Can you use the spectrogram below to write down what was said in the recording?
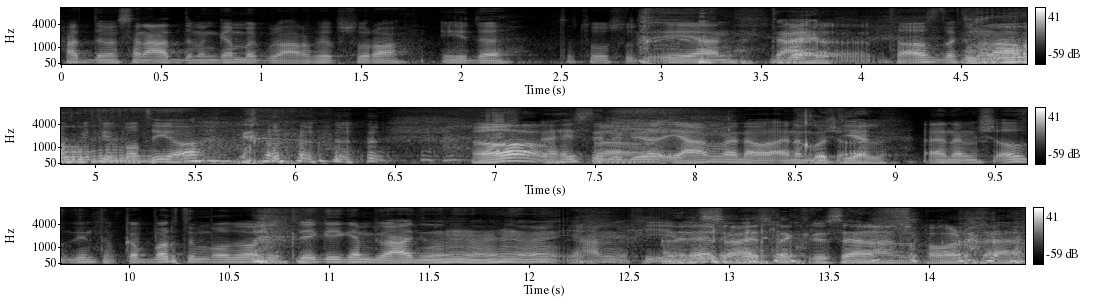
حد مثلا عدى من جنبك بالعربية بسرعة إيه ده؟ انت تقصد إيه يعني؟ تعال. انت قصدك إن أنا عربيتي بطيئة؟ آه. بحس ان بي- يا عم أنا أنا مش يلا. أنا مش قصدي أنت مكبرت الموضوع ده تلاقيه جاي جنبي وقاعد يا عم في إيه أنا لسه؟ بعت لك رسالة عن الحوار ده؟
